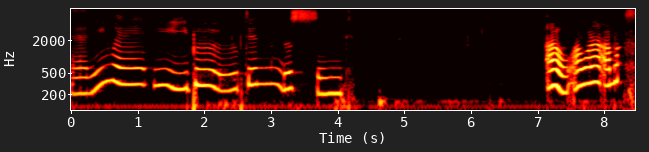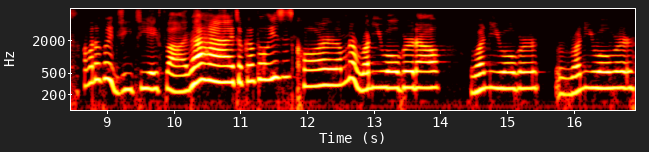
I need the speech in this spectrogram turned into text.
Anyway, he pooped in the sink. I don't. I wanna. I'm. I'm gonna play GTA 5. Haha! I took a police's car. I'm gonna run you over now. Run you over. Run you over.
